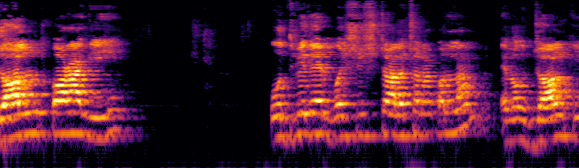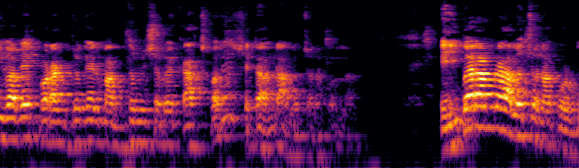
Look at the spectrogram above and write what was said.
জলপরাগী উদ্ভিদের বৈশিষ্ট্য আলোচনা করলাম এবং জল কীভাবে পরাগযোগের মাধ্যম হিসেবে কাজ করে সেটা আমরা আলোচনা করলাম। এইবার আমরা আলোচনা করব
